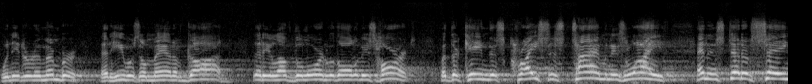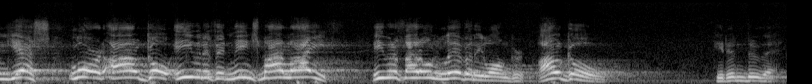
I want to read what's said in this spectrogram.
we need to remember that he was a man of God, that he loved the Lord with all of his heart. But there came this crisis time in his life, and instead of saying, Yes, Lord, I'll go, even if it means my life, even if I don't live any longer, I'll go, he didn't do that.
